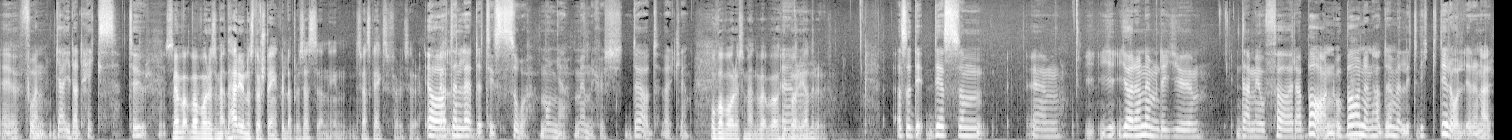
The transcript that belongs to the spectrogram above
mm. få en guidad häxtur. Men vad, vad, var det som hände? Det här är ju den största enskilda processen i svenska häxförföljelser. Ja, att den ledde till så många människors död, verkligen. Och vad var det som hände? Hur eh, började det? Alltså det, det som um, Göran nämnde ju det här med att föra barn och barnen hade en väldigt viktig roll i den här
